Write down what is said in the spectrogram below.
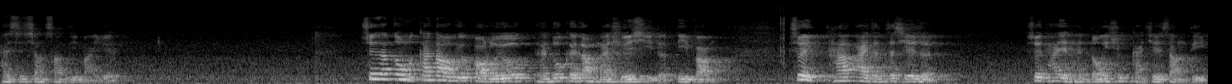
还是向上帝埋怨？所以当中，我们看到有保罗有很多可以让我们来学习的地方，所以他爱着这些人，所以他也很容易去感谢上帝。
